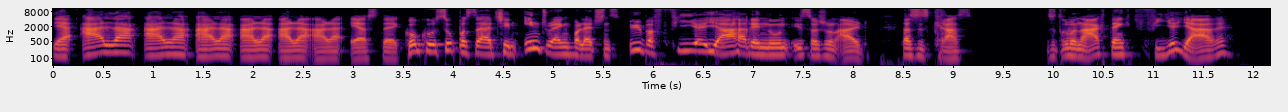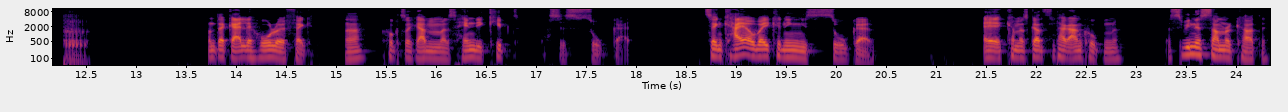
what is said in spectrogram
Der aller, aller, aller, aller, aller, aller erste Goku Super Saiyajin in Dragon Ball Legends. Über vier Jahre nun ist er schon alt. Das ist krass. Also drüber nachdenkt, vier Jahre? Pff. Und der geile Holo-Effekt. Ne? Guckt euch an, wenn man das Handy kippt. Das ist so geil. Zenkai Awakening ist so geil. Ey, kann man das ganzen Tag angucken, ne? Das ist wie eine Sammelkarte.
